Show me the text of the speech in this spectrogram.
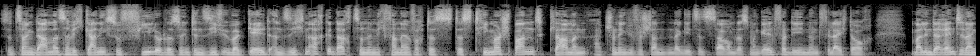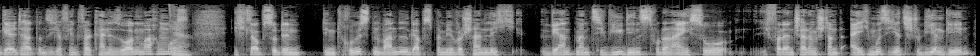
sozusagen damals habe ich gar nicht so viel oder so intensiv über Geld an sich nachgedacht, sondern ich fand einfach das, das Thema spannend. Klar, man hat schon irgendwie verstanden, da geht es jetzt darum, dass man Geld verdient und vielleicht auch mal in der Rente dann Geld hat und sich auf jeden Fall keine Sorgen machen muss. Ja. Ich glaube, so den, den größten Wandel gab es bei mir wahrscheinlich während meinem Zivildienst, wo dann eigentlich so, ich vor der Entscheidung stand, eigentlich muss ich jetzt studieren gehen,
